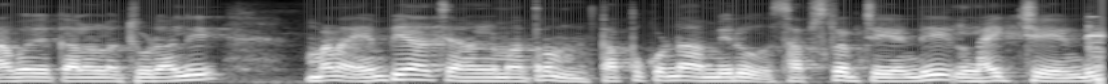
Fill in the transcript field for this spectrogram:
రాబోయే కాలంలో చూడాలి. మన ఎంపీఆర్ ఛానల్ మాత్రం తప్పకుండా మీరు సబ్స్క్రైబ్ చేయండి లైక్ చేయండి.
